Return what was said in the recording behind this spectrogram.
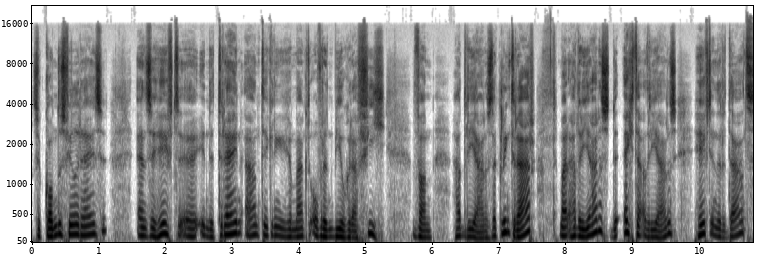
Ze kon dus veel reizen. En ze heeft in de trein aantekeningen gemaakt over een biografie van Hadrianus. Dat klinkt raar, maar Hadrianus, de echte Hadrianus, heeft inderdaad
